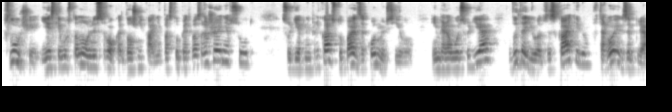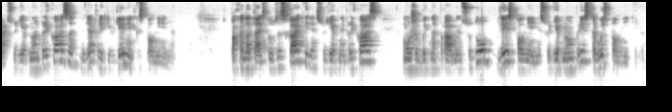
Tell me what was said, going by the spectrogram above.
В случае, если в установленный срок от должника не поступят возражения в суд, судебный приказ вступает в законную силу, и мировой судья выдает взыскателю второй экземпляр судебного приказа для предъявления к исполнению. По ходатайству взыскателя судебный приказ может быть направлен судом для исполнения судебному приставу исполнителю.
